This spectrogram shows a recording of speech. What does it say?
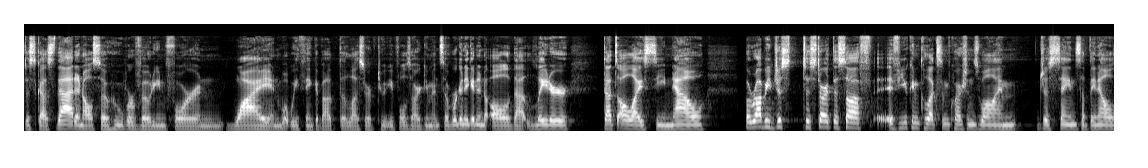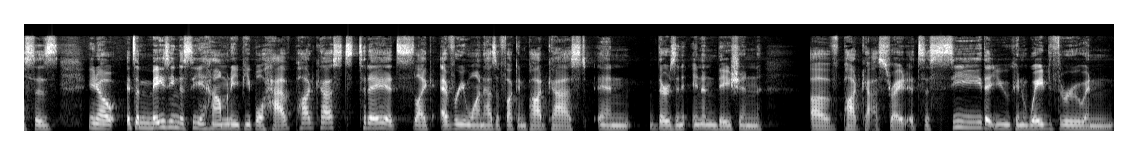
discuss that and also who we're voting for and why and what we think about the lesser of two evils argument. So we're going to get into all of that later. That's all I see now. But Robbie, just to start this off, if you can collect some questions while I'm just saying something else, is you know, it's amazing to see how many people have podcasts today. It's like everyone has a fucking podcast, and there's an inundation of podcasts, right? It's a sea that you can wade through, and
